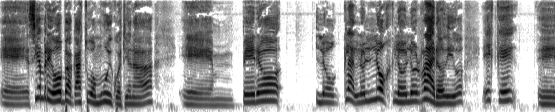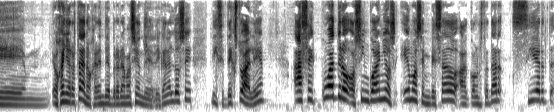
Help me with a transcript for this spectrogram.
eh, siempre Ibope acá estuvo muy cuestionada. eh, pero lo, claro, lo, lo, lo- raro, digo, es que eh, Eugenio Rostano, gerente de programación de, de Canal 12, dice textual, ¿eh? Hace cuatro o cinco años hemos empezado a constatar cierta.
